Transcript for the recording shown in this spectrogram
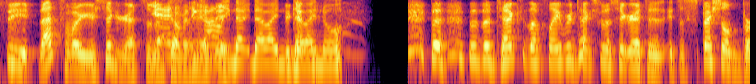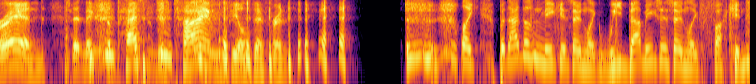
See, that's where your cigarettes would have Yes, come in exactly. handy. Now, now I now I know. the, the the text the flavored text for the cigarettes is it's a special brand that makes the passage of time feel different like, but that doesn't make it sound like weed. That makes it sound like fucking,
